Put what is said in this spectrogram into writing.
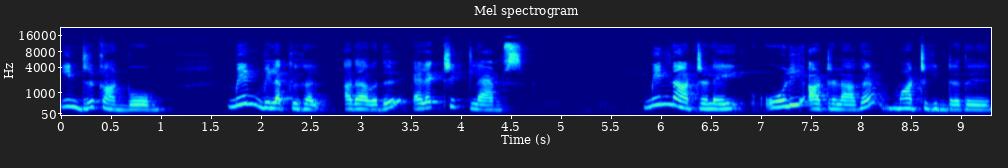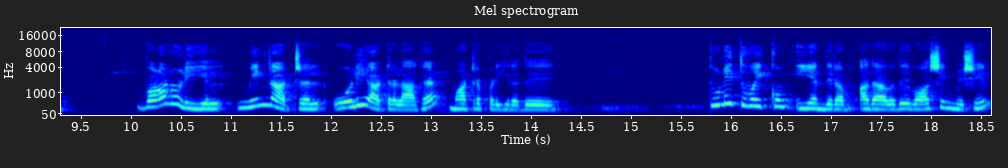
இன்று காண்போம். மின் விளக்குகள் அதாவது எலக்ட்ரிக் லேம்ப்ஸ் மின் ஆற்றலை ஒளி ஆற்றலாக மாற்றுகின்றது. வானொலியில் மின் ஆற்றல் ஒளி ஆற்றலாக மாற்றப்படுகிறது. துணி துவைக்கும் இயந்திரம் அதாவது வாஷிங் மிஷின்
